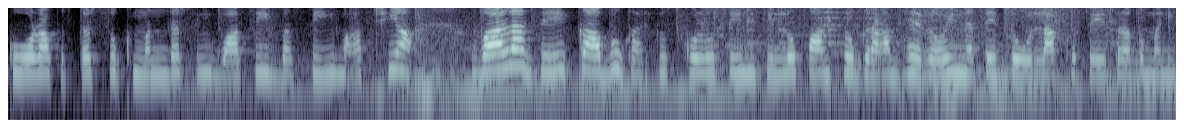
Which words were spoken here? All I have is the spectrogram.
ਗੋਰਾ ਪੁੱਤਰ ਸੁਖਮੰਦਰ ਸਿੰਘ ਵਾਸੀ ਬਸਤੀ ਮਾਛੀਆਂ ਵਾਲਾ ਦੇ ਕਾਬੂ ਕਰਕੇ ਉਸ ਕੋਲੋਂ 3 ਕਿਲੋ 500 ਗ੍ਰਾਮ ਹੈਰੋਇਨ ਅਤੇ 2 ਲੱਖ ਰੁਪਏ ਡਰਗ ਮਨੀ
